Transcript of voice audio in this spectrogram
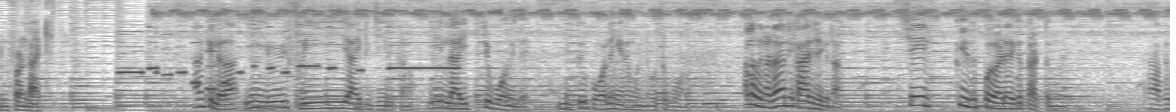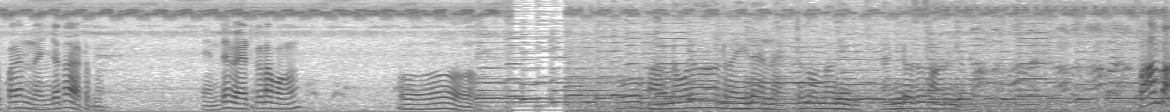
അൺഫ്രണ്ട് ആക്കി. എനിക്കില്ലതാ ഈ ഒരു ഫ്രീ ആയിട്ട് ജീവിക്കണം. ഈ ലൈറ്റ് പോകുന്നില്ലേ ഇതുപോലെ ഇങ്ങനെ മുന്നോട്ട് പോകണം. അല്ല നിന്നോട് ഒരു കാര്യം ചെയ്യട്ടാ ശരിക്കും ഇതിപ്പോൾ എവിടെയൊക്കെ തട്ടുന്നു അതുപോലെ നെഞ്ചത്ത തട്ടുന്നു എന്റെ വേട്ടയുടെ പോകണം ഓ. ഓ പറഞ്ഞ പോലെ ആ ഡ്രൈഡ് അല്ല ഏറ്റവും ഒന്നാം തീയതി രണ്ട് ദിവസം സാധനമില്ല. പാമ്പാ.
